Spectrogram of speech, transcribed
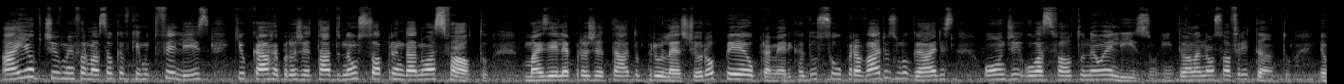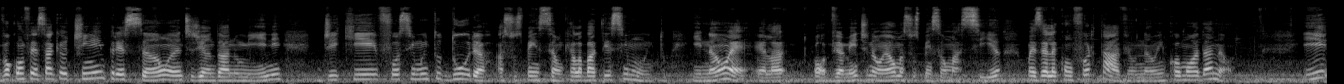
Aí eu obtive uma informação que eu fiquei muito feliz, que o carro é projetado não só para andar no asfalto, mas ele é projetado para o leste europeu, para a América do Sul, para vários lugares onde o asfalto não é liso, então ela não sofre tanto. Eu vou confessar que eu tinha a impressão, antes de andar no Mini, de que fosse muito dura a suspensão, que ela batesse muito. E não é. Ela, obviamente, não é uma suspensão macia, mas ela é confortável, não incomoda não. E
